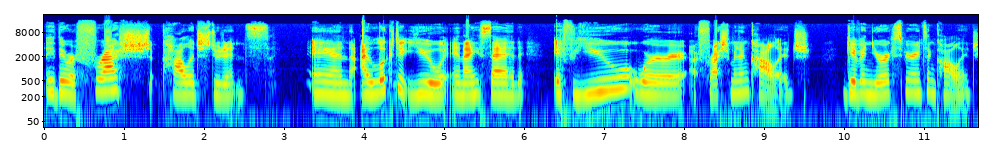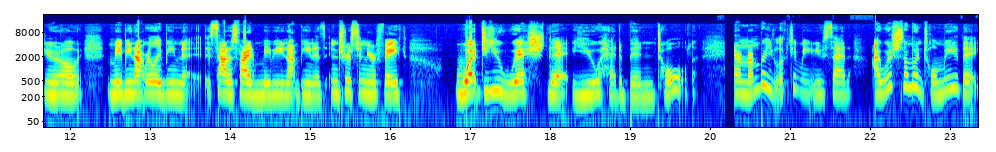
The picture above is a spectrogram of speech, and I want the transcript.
they were fresh college students. And I looked at you and I said, if you were a freshman in college, given your experience in college, you know, maybe not really being satisfied, maybe not being as interested in your faith, what do you wish that you had been told? I remember you looked at me and you said, I wish someone told me that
